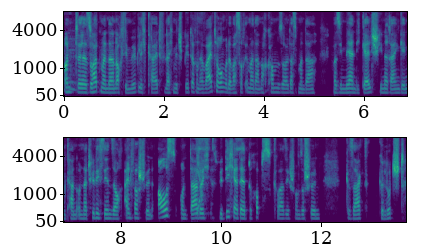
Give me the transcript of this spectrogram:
Und äh, so hat man dann auch die Möglichkeit, vielleicht mit späteren Erweiterungen oder was auch immer da noch kommen soll, dass man da quasi mehr in die Geldschiene reingehen kann. Und natürlich sehen sie auch einfach schön aus und dadurch ja. ist für dich ja der Drops quasi schon so schön gesagt gelutscht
